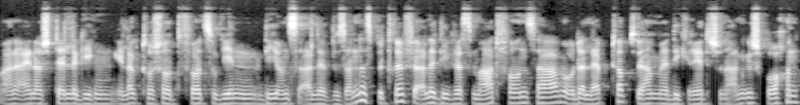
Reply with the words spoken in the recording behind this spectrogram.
an einer Stelle gegen Elektroschrott vorzugehen, die uns alle besonders betrifft, für alle, die wir Smartphones haben oder Laptops. Wir haben ja die Geräte schon angesprochen,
